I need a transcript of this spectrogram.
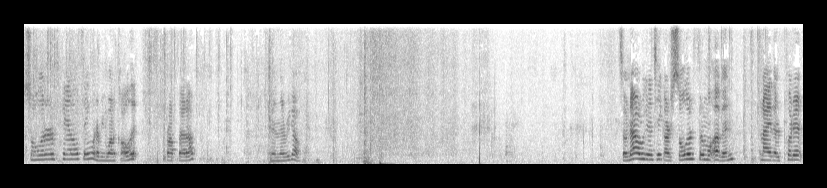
solar panel thing, whatever you want to call it. Prop that up. And there we go. So now we're going to take our solar thermal oven and either put it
